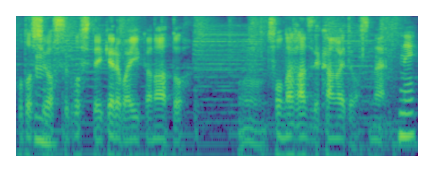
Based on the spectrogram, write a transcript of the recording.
今年は過ごしていければいいかなと、うんそんな感じで考えてますね。ね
